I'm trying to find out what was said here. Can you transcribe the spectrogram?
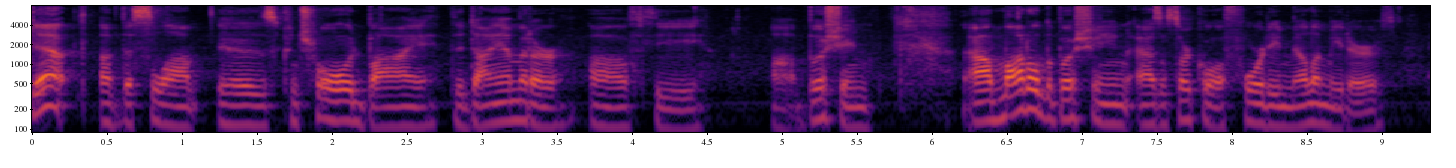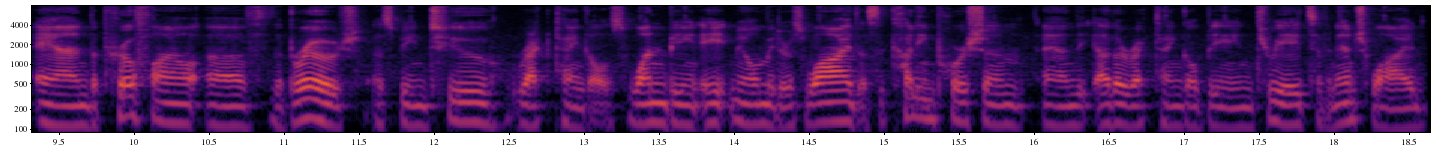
depth of the slot is controlled by the diameter of the uh, bushing. I've modeled the bushing as a circle of 40 millimeters, and the profile of the broach as being two rectangles, one being 8 millimeters wide, that's the cutting portion, and the other rectangle being 3 eighths of an inch wide,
